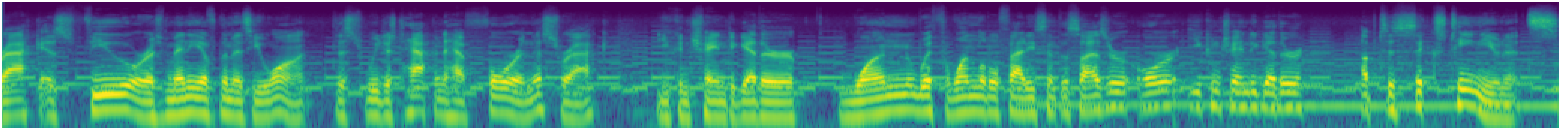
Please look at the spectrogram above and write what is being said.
Rack as few or as many of them as you want. This, we just happen to have four in this rack. You can chain together one with one Little Phatty synthesizer, or you can chain together up to 16 units.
